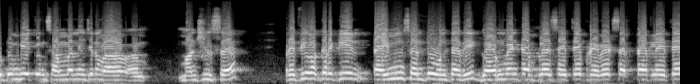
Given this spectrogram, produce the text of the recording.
కుటుంబీకి సంబంధించిన మనుషులు సార్. ప్రతి ఒక్కరికి టైమింగ్స్ అంటూ ఉంటది. గవర్నమెంట్ ఎంప్లాయీస్ అయితే ప్రైవేట్ సెక్టర్లు అయితే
